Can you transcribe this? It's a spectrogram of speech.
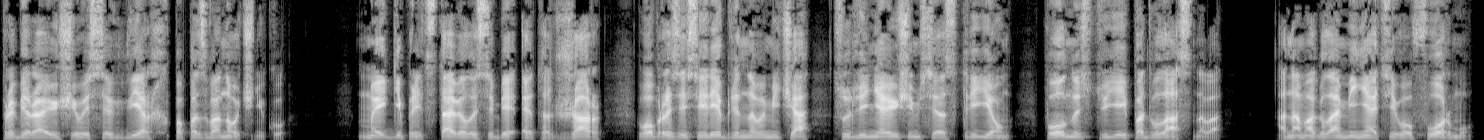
пробирающегося вверх по позвоночнику. Мэгги представила себе этот жар в образе серебряного меча с удлиняющимся острием, полностью ей подвластного. Она могла менять его форму,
